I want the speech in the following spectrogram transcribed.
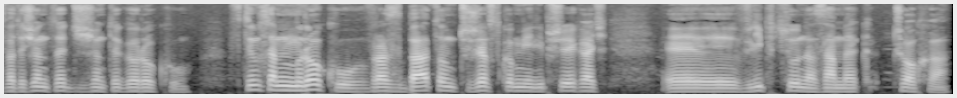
2010 roku. W tym samym roku wraz z Beatą Czyżewską mieli przyjechać e, w lipcu na zamek Czocha.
